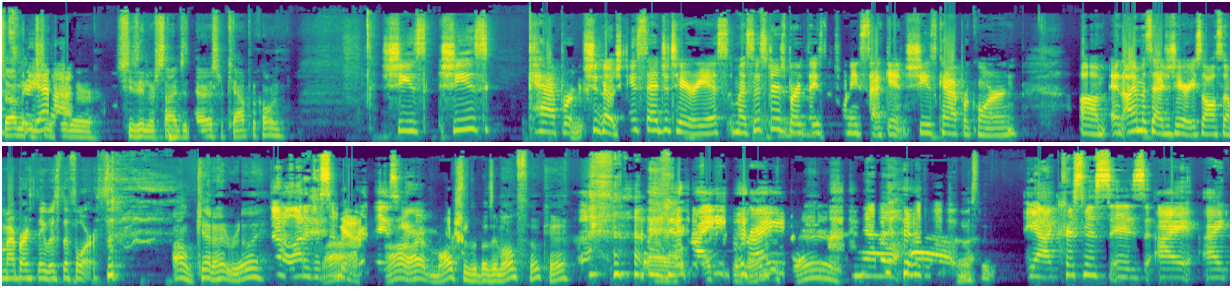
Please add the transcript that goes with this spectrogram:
So I mean, yeah. she's either she's either Sagittarius or Capricorn. She's she's Capricorn. She, no, she's Sagittarius. My sister's birthday is the twenty second. She's Capricorn, um, and I'm a Sagittarius. Also, my birthday was the fourth. Oh, get it, really? Got a lot of December wow. birthdays. All here. right, March was a busy month. Okay, uh, right, right. No, um, yeah, Christmas is. I, I,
